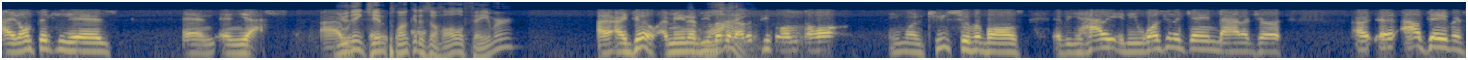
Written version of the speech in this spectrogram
I don't think he is, and and yes. I you think Jim Plunkett is a Hall of Famer? I, I do. I mean, if you look at other people in the hall, he won two Super Bowls. If he had, and he wasn't a game manager, uh, uh, Al Davis,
